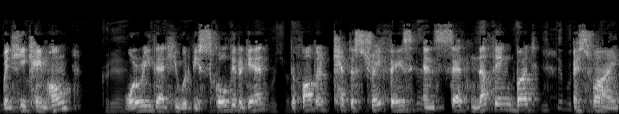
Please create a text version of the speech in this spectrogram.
when he came home, worried that he would be scolded again, the father kept a straight face and said nothing but, It's fine,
